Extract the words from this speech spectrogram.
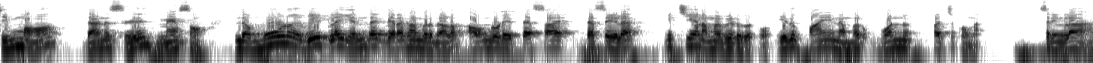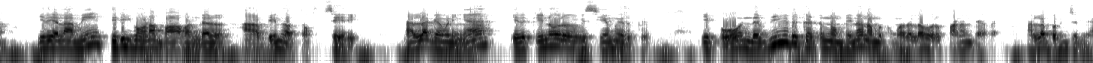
சிம்மம் தனுசு மேசம். இந்த மூணு வீட்டில் எந்த கிரகம் இருந்தாலும் அவங்களுடைய திசை திசையில நிச்சயம் நம்ம வீடு கட்டுவோம். இது பாயிண்ட் நம்பர் ஒன்று வச்சுக்கோங்க. சரிங்களா? இது எல்லாமே திரிகோண பாவங்கள் அப்படின்னு அர்த்தம். சரி. நல்லா கவனிங்க. இதுக்கு இன்னொரு விஷயமும் இருக்கு. இப்போ இந்த வீடு கட்டணும் அப்படின்னா நமக்கு முதல்ல ஒரு பணம் தேவை. நல்லா புரிஞ்சுங்க.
